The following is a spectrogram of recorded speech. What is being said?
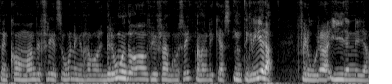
den kommande fredsordningen har varit beroende av hur framgångsrikt man har lyckats integrera förlorarna i den nya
